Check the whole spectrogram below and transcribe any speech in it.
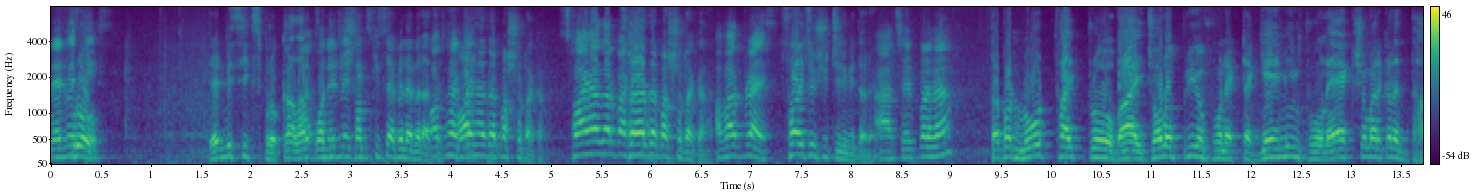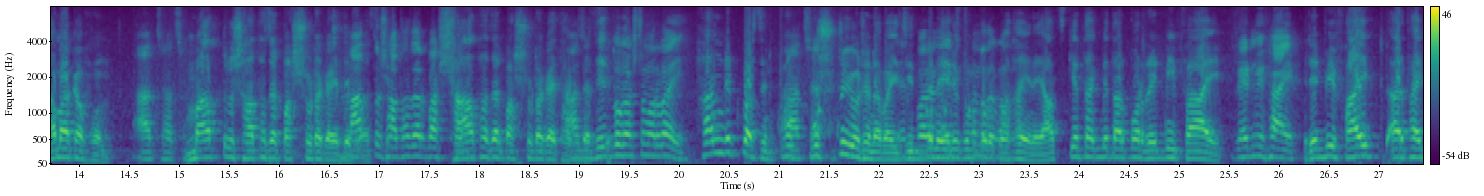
Redmi pro six Redmi six pro colour আচ্ছা, Redmi 6 সবকিছু অ্যাভেলেবেল আছে। কত হয় ছয় হাজার পাঁচশো টাকা। ছয় হাজার ছয় পাঁচশো হাজার পাঁচশো টাকা। অফার প্রাইস ছয় চৌষট্টির ভিতরে। আচ্ছা এরপরে হ্যাঁ তারপর নোট ফাইভ প্রো ভাই জনপ্রিয় ফোন একটা গেমিং ফোন এক সময়ের কালে ধামাকা ফোন আচ্ছা আচ্ছা। মাত্র সাত হাজার পাঁচশো টাকায় দেবো মাত্র সাত হাজার পাঁচশো। সাত হাজার পাঁচশো টাকায় আচ্ছা জিতবো কাস্টমার ভাই? হান্ড্রেড পার্সেন্ট কোনো আচ্ছা। প্রশ্নই ওঠে না ভাই জিতবে না এরকম কোনো কথাই নাই। আজকে থাকবে তারপর Redmi five Redmi five Redmi five আর ফাইভ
